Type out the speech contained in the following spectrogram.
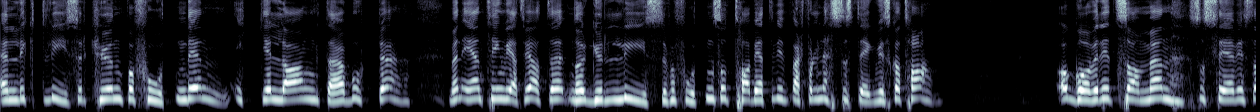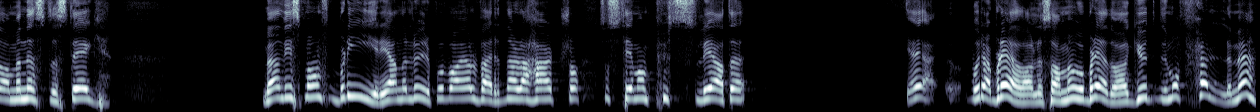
En lykt lyser kun på foten din, ikke langt der borte. Men én ting vet vi, at eh, når Gud lyser på foten, så tar, vet vi i hvert fall neste steg vi skal ta. Og går vi dit sammen, så ser vi sammen neste steg. Men hvis man blir igjen og lurer på hva i all verden er det her, så, så ser man plutselig at det, jeg, Hvor ble det, alle sammen? Hvor ble det av Gud? Du må følge med.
